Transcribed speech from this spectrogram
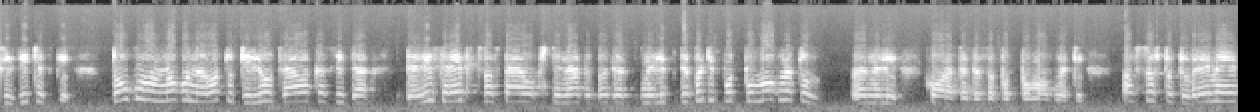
физически. Толкова много народ отдели от залъка си да дари средства в тая община да, бъдат, нали, да бъде подпомогнато нали, хората да са подпомогнати. А в същото време,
